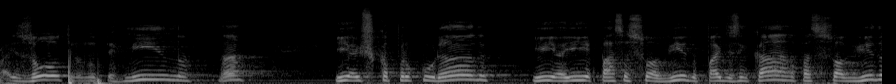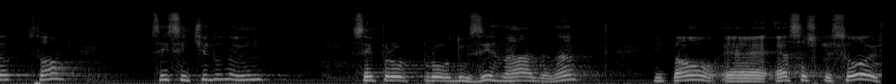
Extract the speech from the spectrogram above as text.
faz outra, não termina, né? E aí fica procurando, e aí passa a sua vida, o pai desencarna, passa a sua vida só sem sentido nenhum, sem pro, produzir nada, né? Então, é, essas pessoas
